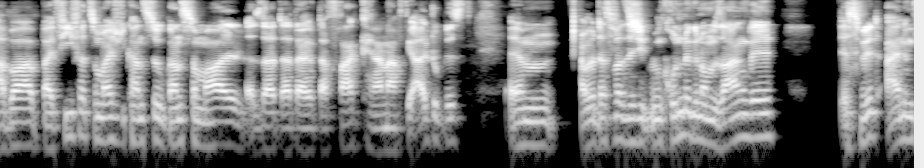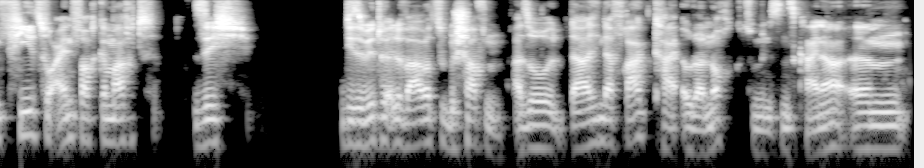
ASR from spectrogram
Aber bei FIFA zum Beispiel kannst du ganz normal, also da, da, da, fragt keiner nach, wie alt du bist. Ähm, aber das, was ich im Grunde genommen sagen will, es wird einem viel zu einfach gemacht, sich diese virtuelle Ware zu beschaffen. Also da hinterfragt keiner, oder noch zumindest keiner, ähm,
